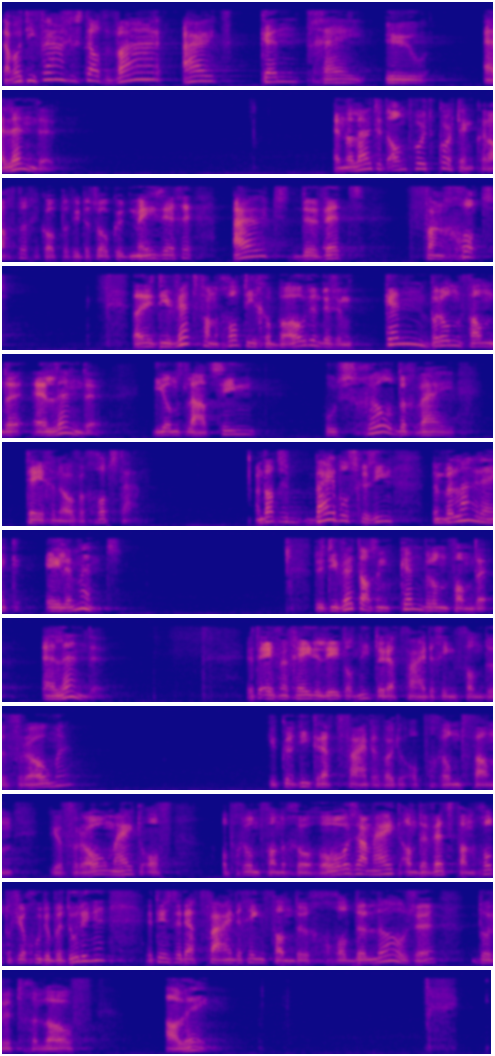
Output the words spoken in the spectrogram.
Daar wordt die vraag gesteld, waaruit kent gij uw ellende? En dan luidt het antwoord kort en krachtig, ik hoop dat u dat zo kunt meezeggen, uit de wet van God. Dan is die wet van God, die geboden, dus een kenbron van de ellende, die ons laat zien hoe schuldig wij tegenover God staan. En dat is bijbels gezien een belangrijk element. Dus die wet als een kenbron van de ellende. Het evangelie leert ons niet de rechtvaardiging van de vrome. Je kunt niet rechtvaardig worden op grond van je vroomheid of op grond van de gehoorzaamheid aan de wet van God of je goede bedoelingen. Het is de rechtvaardiging van de goddeloze door het geloof alleen.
